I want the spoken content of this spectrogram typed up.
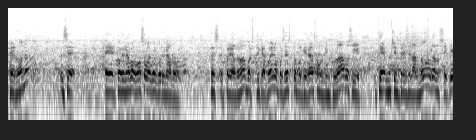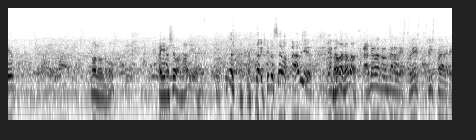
¿Perdona? Dice, el coordinador, vamos a hablar con el coordinador. Entonces el entrenador pues, explica, bueno, pues esto, porque claro, estamos vinculados y tiene mucho interés en Andorra, no sé qué. No, no, no. Aquí no se va nadie. Aquí no se va nadie. Ya, nada, nada. Ahora tengo una pregunta al revés. ¿Tú eres- sois padres?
